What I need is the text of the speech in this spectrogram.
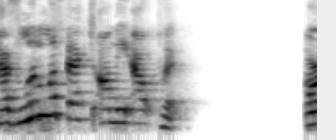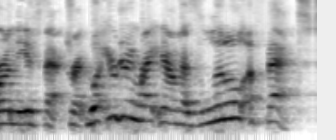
has little effect on the output or on the effect, right? What you're doing right now has little effect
